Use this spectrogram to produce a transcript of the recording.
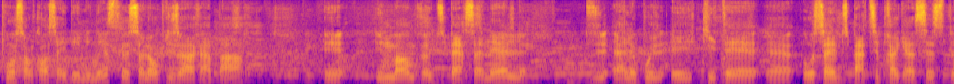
pour son Conseil des ministres. Selon plusieurs rapports, une membre du personnel qui était euh, au sein du Parti progressiste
